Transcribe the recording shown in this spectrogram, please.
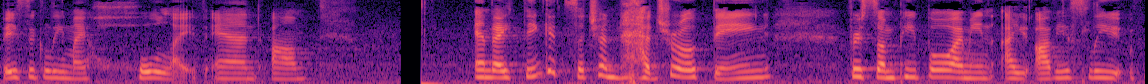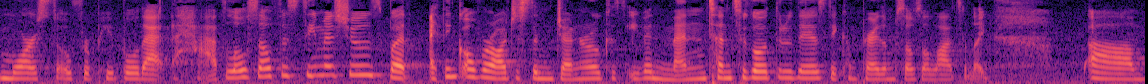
basically my whole life. And, um, and I think it's such a natural thing for some people, I mean, I obviously more so for people that have low self esteem issues, but I think overall, just in general, because even men tend to go through this, they compare themselves a lot to like um,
